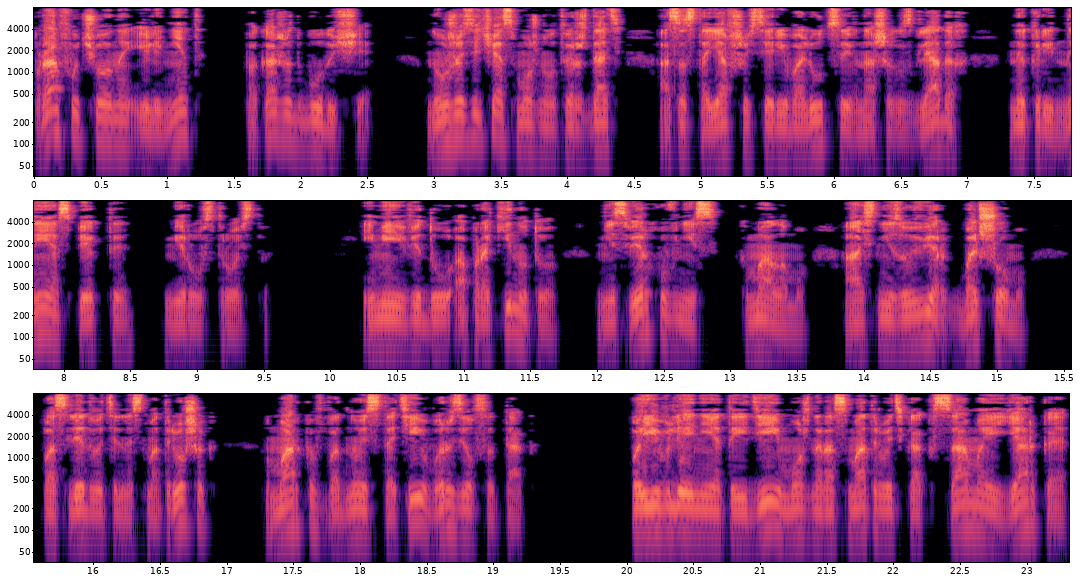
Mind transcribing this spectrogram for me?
Прав ученый или нет, покажет будущее но уже сейчас можно утверждать о состоявшейся революции в наших взглядах на коренные аспекты мироустройства. Имея в виду опрокинутую не сверху вниз, к малому, а снизу вверх, к большому, последовательность матрешек, Марков в одной из статей выразился так. Появление этой идеи можно рассматривать как самое яркое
